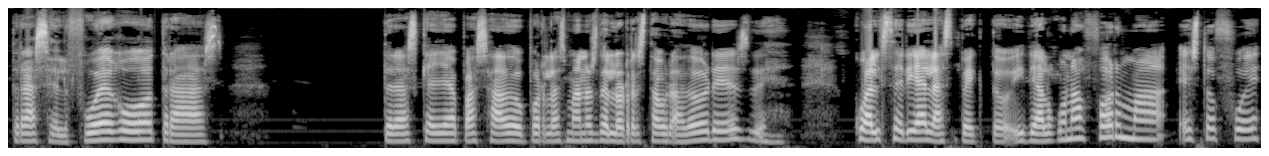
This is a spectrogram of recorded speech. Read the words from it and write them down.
Tras el fuego, tras, tras que haya pasado por las manos de los restauradores, cuál sería el aspecto. Y de alguna forma esto fue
